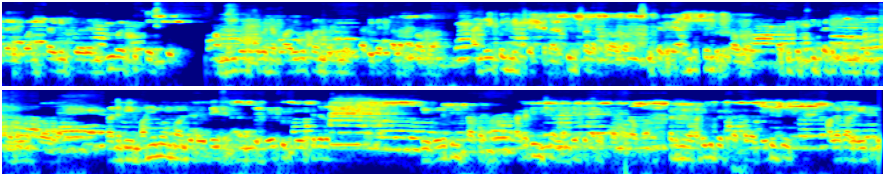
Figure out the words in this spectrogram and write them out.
దాన్ని కొనసాగించేదని ఈ వైపు చేస్తూ ఆ ముందు వచ్చిన పరుగు పందులను పరిగెత్తాల ప్రభావ అనేకులు మీ చెట్టు నడిపించాల ప్రభావ చీకటి పండుతుంది ప్రభావ అధిక చీకటి పండుతుంది ప్రభావ దాని మీ మహిమ మంది ఉద్దేశించి రేపు చేసిన మీ వెలుగుని ప్రకటించాలి అందుకే ప్రభావ ఇక్కడ మేము అడుగు పెట్టే అక్కడ వెలుగు అలగాల ఏసు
